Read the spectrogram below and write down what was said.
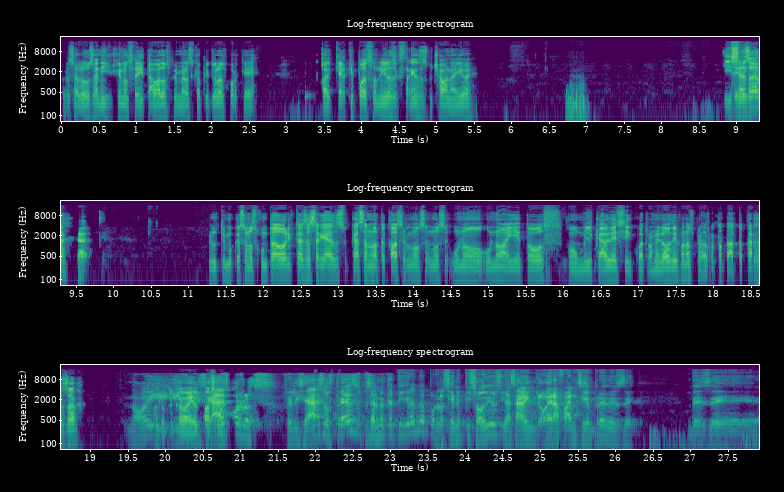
pero saludos a Nicky que nos editaba los primeros capítulos porque cualquier tipo de sonidos extraños se escuchaban ahí, güey. Y César, ah. el último que se nos junta ahorita, César ya desde su casa no le ha tocado hacer unos, unos, uno, uno ahí en todos con mil cables y cuatro mil audífonos, pero al rato te va a tocar, César. No, y, felicidades por los felicidades a ustedes, especialmente a ti, Grande, por los 100 episodios. Ya saben, yo era fan siempre desde, desde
